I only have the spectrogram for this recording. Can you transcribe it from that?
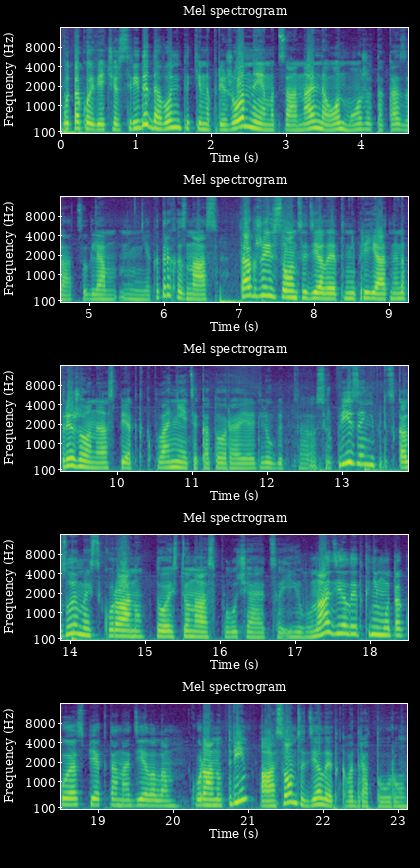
Вот такой вечер среды довольно-таки напряженный, эмоционально он может оказаться для некоторых из нас. Также и Солнце делает неприятный напряженный аспект к планете, которая любит э, сюрпризы, непредсказуемость к Урану. То есть у нас получается и Луна делает к нему такой аспект, она делала к Урану 3, а Солнце делает квадратуру.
